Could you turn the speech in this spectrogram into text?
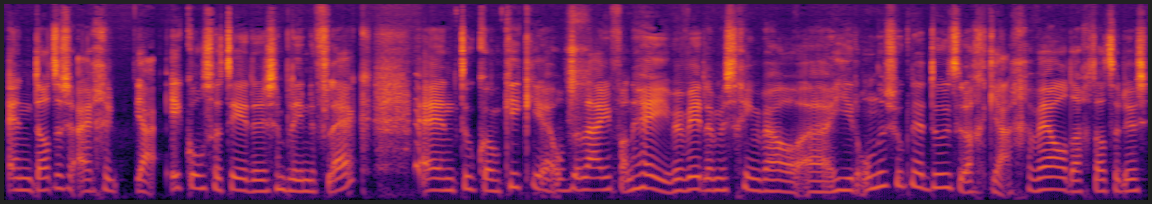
en dat is eigenlijk, ja, ik constateerde er is een blinde vlek. En toen kwam Kiki op de lijn van, hé, hey, we willen misschien wel uh, hier onderzoek naar doen. Toen dacht ik, ja, geweldig dat er dus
